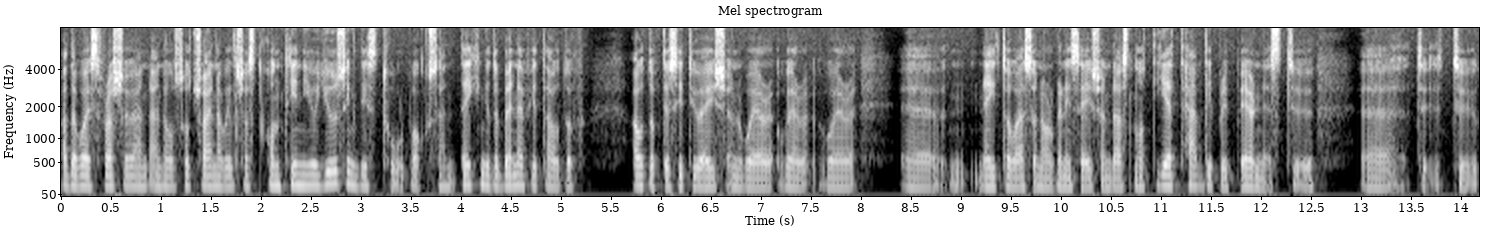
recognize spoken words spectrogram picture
otherwise Russia and, and also China will just continue using this toolbox and taking the benefit out of out of the situation where where where uh, NATO as an organization does not yet have the preparedness to uh, to, to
